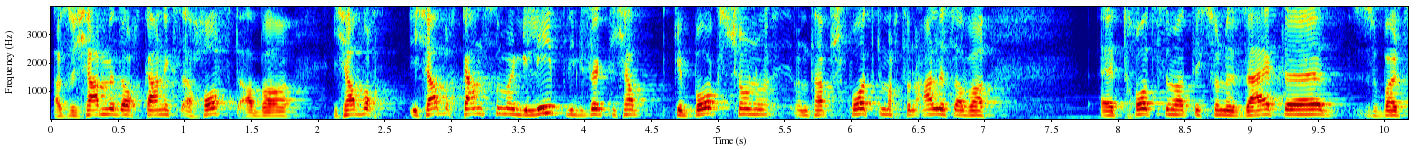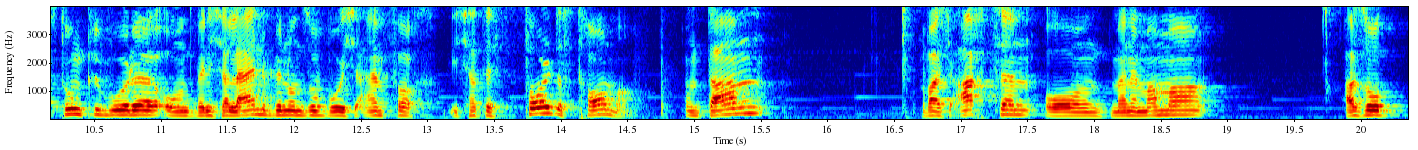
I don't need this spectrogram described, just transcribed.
Also ich habe mir da auch gar nichts erhofft, aber ich habe auch, habe auch ganz normal gelebt. Wie gesagt, ich habe geboxt schon und habe Sport gemacht und alles, aber äh, trotzdem hatte ich so eine Seite, sobald es dunkel wurde und wenn ich alleine bin und so, wo ich einfach, ich hatte voll das Trauma. Und dann war ich 18 und meine Mama, also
